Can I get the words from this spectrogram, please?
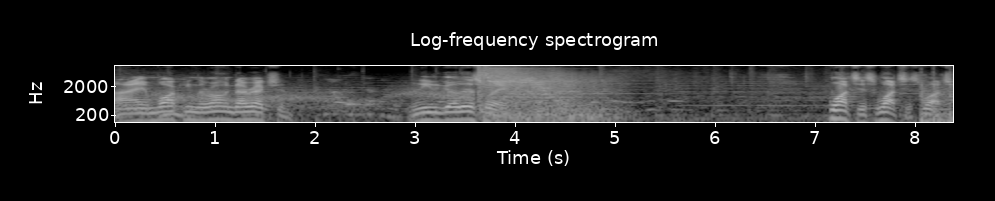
I am walking the wrong direction. I need to go this way. Watch this, watch this, watch.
